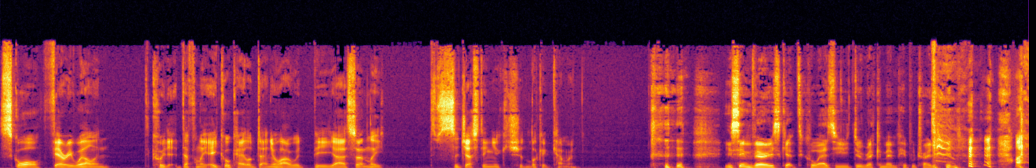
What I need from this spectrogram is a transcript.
score very well and could definitely equal Caleb Daniel, I would be uh, certainly suggesting you should look at Cameron. you seem very skeptical as you do recommend people trading in. I,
